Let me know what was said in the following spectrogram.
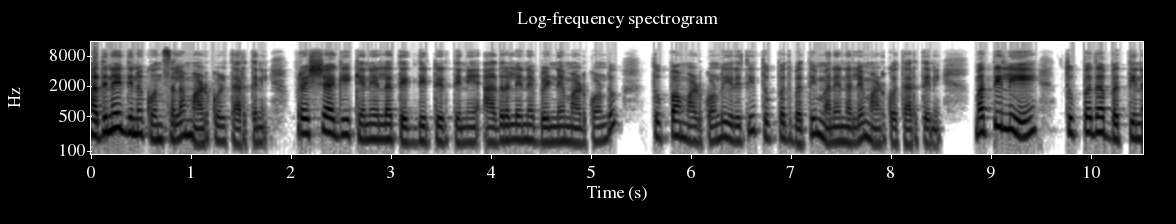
ಹದಿನೈದು ದಿನಕ್ಕೊಂದ್ಸಲ ಮಾಡ್ಕೊಳ್ತಾ ಇರ್ತೀನಿ. ಫ್ರೆಶ್ ಆಗಿ ಕೆನೆ ಎಲ್ಲ ತೆಗೆದಿಟ್ಟಿರ್ತೀನಿ. ಅದರಲ್ಲೇ ಬೆಣ್ಣೆ ಮಾಡಿಕೊಂಡು, ತುಪ್ಪ ಮಾಡಿಕೊಂಡು ಈ ರೀತಿ ತುಪ್ಪದ ಬತ್ತಿ ಮನೆಯಲ್ಲೇ ಮಾಡ್ಕೋತಾ ಇರ್ತೀನಿ. ಮತ್ತಿಲ್ಲಿ ತುಪ್ಪದ ಬತ್ತಿನ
